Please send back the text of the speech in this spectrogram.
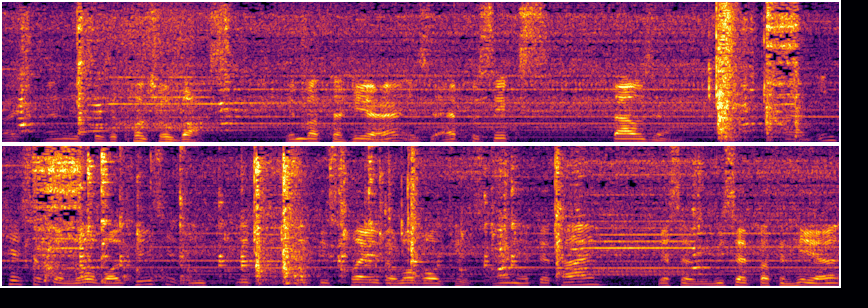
Right, and this is a control box inverter here is F6000 and in case of the low voltage it, it, it displays the low voltage. And at the time there's a reset button here.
